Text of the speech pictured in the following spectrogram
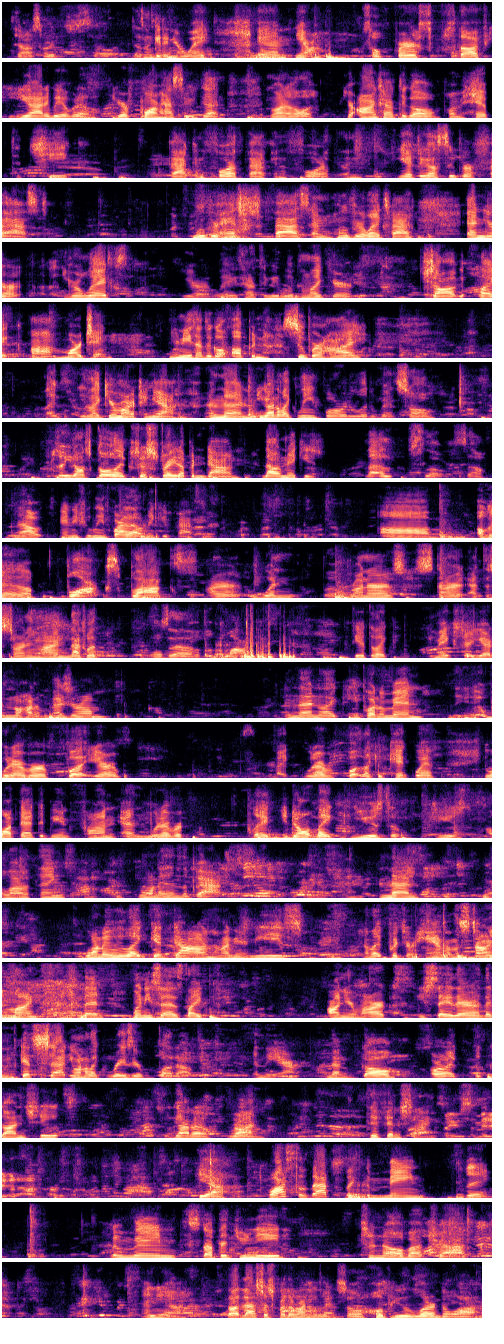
so, it, so it doesn't get in your way. And yeah, so first stuff, you got to be able to. Your form has to be good. You want to. Your arms have to go from hip to cheek, back and forth, back and forth, and you have to go super fast move your hands fast and move your legs fast, and your your legs your legs have to be looking like you're jog like um, marching. Your knees have to go up and super high, like like you're marching, yeah. And then you gotta like lean forward a little bit, so so you don't go like just straight up and down. That would make you slower. So now, and if you lean forward, that would make you faster. Um. Okay. Uh, blocks. Blocks are when the runners start at the starting line. That's what those are the blocks. You have to like make sure you have to know how to measure them, and then like you put them in whatever foot you're like whatever foot like you kick with. You want that to be in front, and whatever like you don't like use to use a lot of things. You want it in the back, and then want to like get down on your knees and like put your hand on the starting line, and then when he says like on your marks, you stay there. Then you get set. You want to like raise your butt up in the air, and then go or like the gun shoots. You gotta run to finish line. So you submitted it on first one. Yeah. Well, that's like the main thing. The main stuff that you need to know about track. And yeah, that's just for the running event. So hope you learned a lot.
